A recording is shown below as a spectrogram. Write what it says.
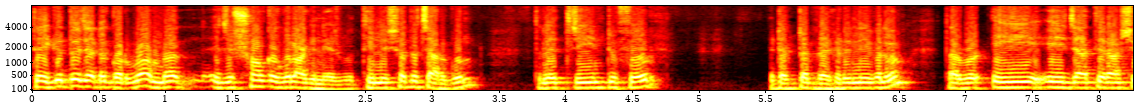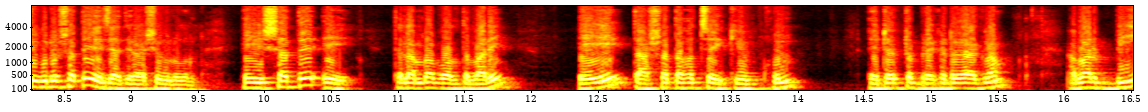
তো এক্ষেত্রে যেটা করব, আমরা এই যে সংখ্যাগুলো আগে নিয়ে আসব। তিনের সাথে চার গুণ, তাহলে থ্রি ইন্টু ফোর এটা একটা ব্র্যাকেটে নিয়ে গেলাম। তারপর এই এই জাতীয় রাশিগুলোর সাথে এই জাতীয় রাশিগুলো গুণ। এর সাথে এ তাহলে আমরা বলতে পারি এ তার সাথে হচ্ছে এ কিউব গুণ। এটা একটা ব্র্যাকেটে রাখলাম। আবার বি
